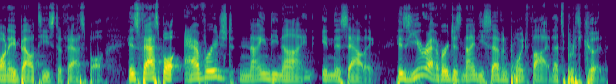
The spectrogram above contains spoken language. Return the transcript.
on a Bautista fastball. His fastball averaged 99 in this outing. His year average is 97.5. That's pretty good.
